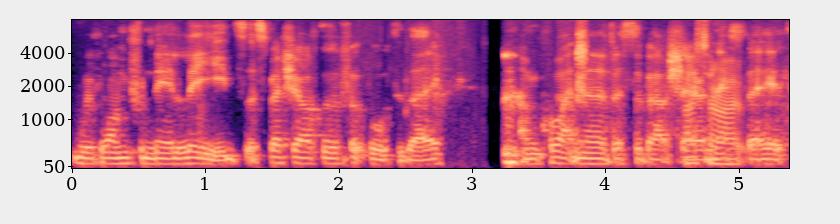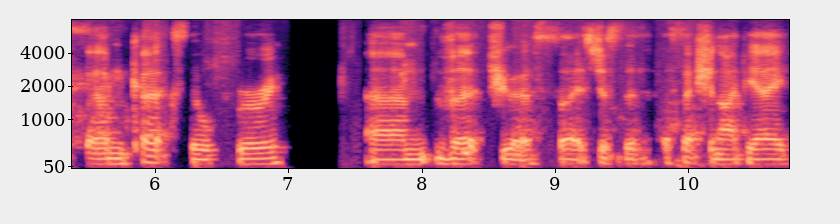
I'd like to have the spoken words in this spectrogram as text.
with one from near Leeds, especially after the football today. I'm quite nervous about sharing That's this day. It's um, Kirkstall Brewery, um, Virtuous. So it's just a, a session IPA.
